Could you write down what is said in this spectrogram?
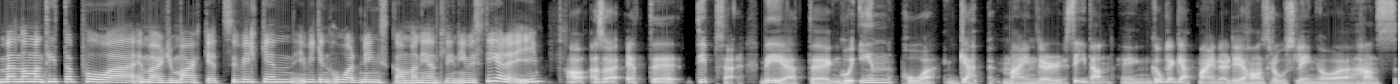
men om man tittar på emerging markets, i vilken, i vilken ordning ska man egentligen investera i? Ja, alltså ett eh, tips här, det är att eh, gå in på Gapminder-sidan. Googla Gapminder, det är Hans Rosling och hans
